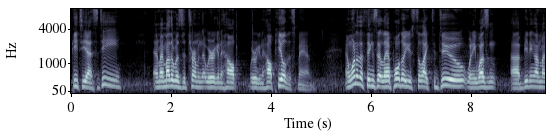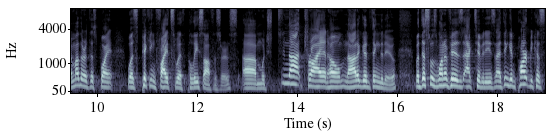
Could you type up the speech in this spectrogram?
PTSD. And my mother was determined that we were going to help, we were going to help heal this man. And one of the things that Leopoldo used to like to do when he wasn't uh, beating on my mother at this point was picking fights with police officers, um, which do not try at home, not a good thing to do. But this was one of his activities, and I think in part because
